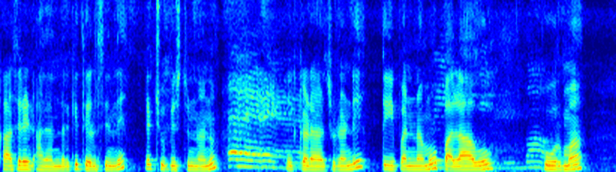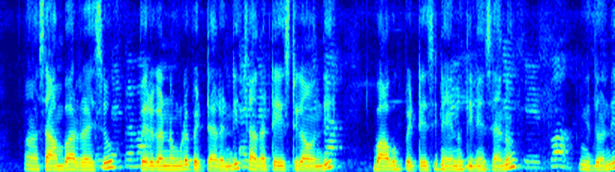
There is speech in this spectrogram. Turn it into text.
కాసిరెడ్డి అది అందరికీ తెలిసిందే. ఇక్కడ చూపిస్తున్నాను. ఇక్కడ చూడండి తీపన్నము పలావు కూర్మా సాంబార్ రైసు పెరుగన్నం కూడా పెట్టారండి. చాలా టేస్ట్గా ఉంది. బాబుకు పెట్టేసి నేను తినేసాను ఇదండి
